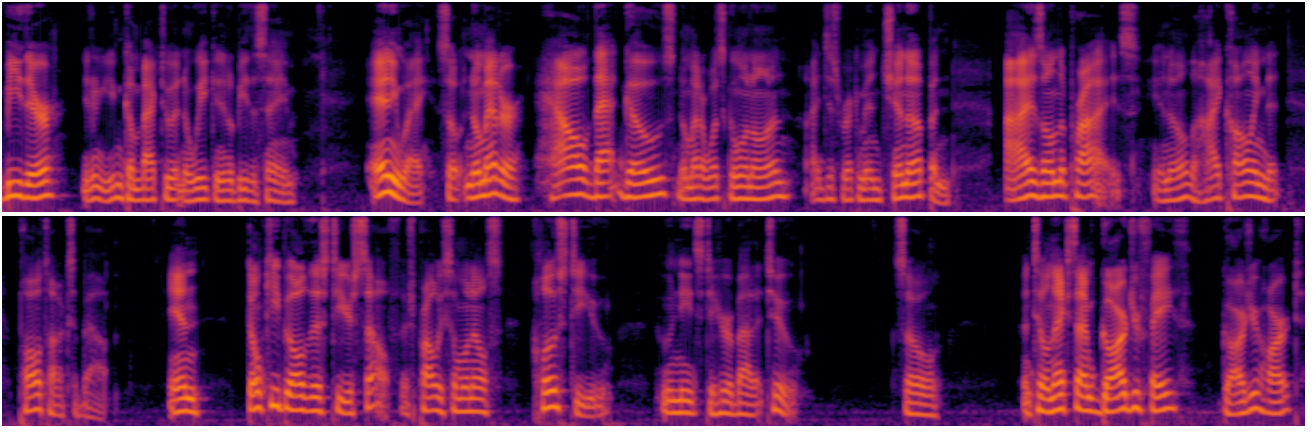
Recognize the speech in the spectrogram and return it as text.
be there. You, know, you can come back to it in a week and it'll be the same. Anyway, so no matter how that goes, no matter what's going on, I just recommend chin up and eyes on the prize, you know, the high calling that Paul talks about. And don't keep all this to yourself. There's probably someone else close to you who needs to hear about it too. So until next time, guard your faith, guard your heart,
